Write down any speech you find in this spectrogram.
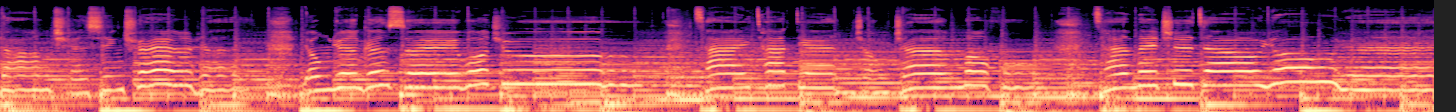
上全心全人，永远跟随我主，在他殿中真蒙福，赞美直到永远。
